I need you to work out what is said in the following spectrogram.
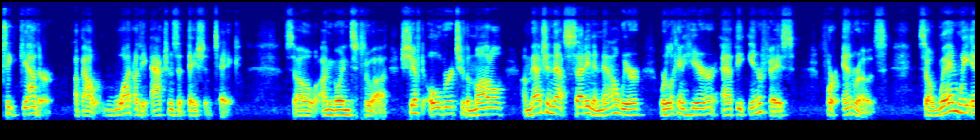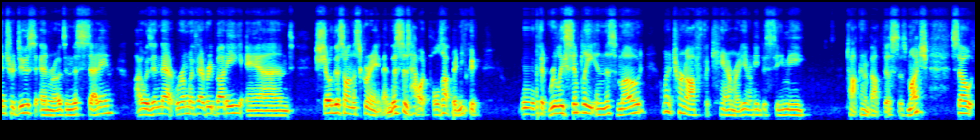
together about what are the actions that they should take. So I'm going to uh, shift over to the model. Imagine that setting, and now we're we're looking here at the interface for En-ROADS. So when we introduce En-ROADS in this setting, I was in that room with everybody and showed this on the screen. And this is how it pulls up. And you could work with it really simply in this mode. I'm to turn off the camera. You don't need to see me talking about this as much. So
